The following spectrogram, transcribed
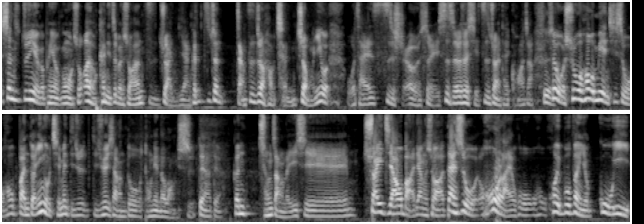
甚至最近有个朋友跟我说：“哎，呦看你这本书好像自传一样，可是自传讲自传好沉重，因为我才四十二岁，四十二岁写自传太夸张。所以我书后面其实我后半段，因为我前面的确的确讲很多我童年的往事，对啊对啊，跟成长的一些摔跤吧这样说。但是我后来我会部分有故意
